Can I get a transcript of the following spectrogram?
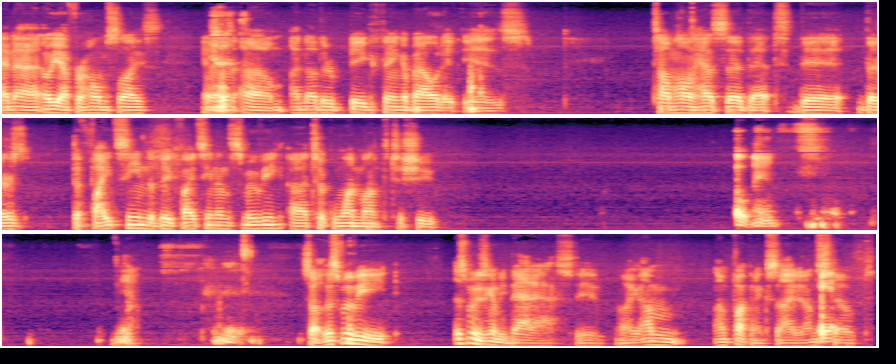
and uh, oh yeah, for home slice. And then um, another big thing about it is Tom Holland has said that the there's the fight scene, the big fight scene in this movie, uh, took one month to shoot. Oh man, Yeah. So this movie, this movie's gonna be badass, dude. Like I'm, I'm fucking excited. I'm Yeah. stoked.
